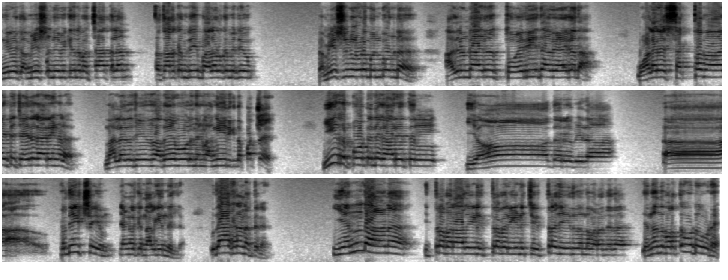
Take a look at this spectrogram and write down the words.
ഇങ്ങനെ കമ്മീഷൻ നിയമിക്കുന്നതിന്റെ പശ്ചാത്തലം സച്ചാർ കമ്മിറ്റിയും പാലോട് കമ്മിറ്റിയും കമ്മീഷനുകളുടെ മുൻപുണ്ട്. അതിനുണ്ടായിരുന്ന ത്വരിത വേഗത വളരെ ശക്തമായിട്ട് ചെയ്ത കാര്യങ്ങൾ നല്ലത് ചെയ്തത് അതേപോലെ ഞങ്ങൾ അംഗീകരിക്കുന്നത് പക്ഷേ ഈ റിപ്പോർട്ടിന്റെ കാര്യത്തിൽ യാതൊരുവിധ പ്രതീക്ഷയും ഞങ്ങൾക്ക് നൽകുന്നില്ല. ഉദാഹരണത്തിന് എന്താണ് ഇത്ര പരാതികൾ ഇത്ര പരിഗണിച്ചു ഇത്ര ചെയ്തു എന്ന് പറഞ്ഞത്? എന്നൊന്ന് പുറത്തുകൂട്ടുകൂടെ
